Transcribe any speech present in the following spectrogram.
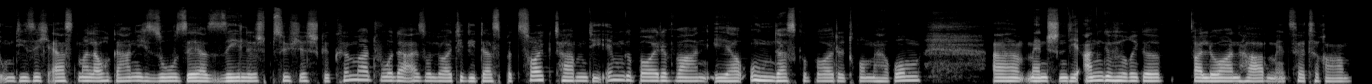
um die sich erstmal auch gar nicht so sehr seelisch, psychisch gekümmert wurde. Also Leute, die das bezeugt haben, die im Gebäude waren, eher um das Gebäude drumherum. Äh, Menschen, die Angehörige verloren haben, etc.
